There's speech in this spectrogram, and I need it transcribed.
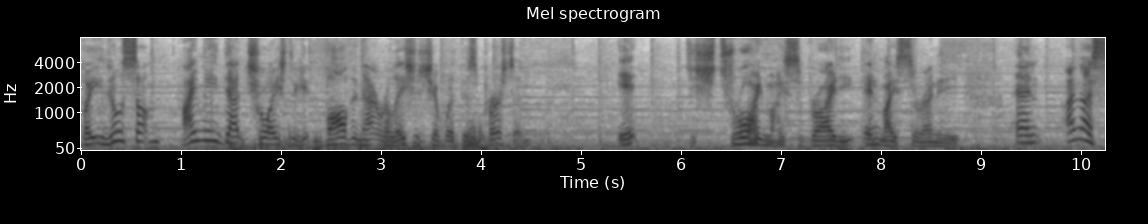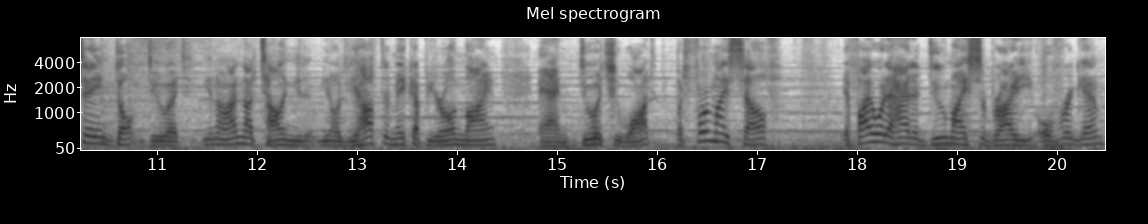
But you know something? I made that choice to get involved in that relationship with this person. It destroyed my sobriety and my serenity. And I'm not saying don't do it. You know, I'm not telling you, to, you know, you have to make up your own mind and do what you want. But for myself, if I would have had to do my sobriety over again,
